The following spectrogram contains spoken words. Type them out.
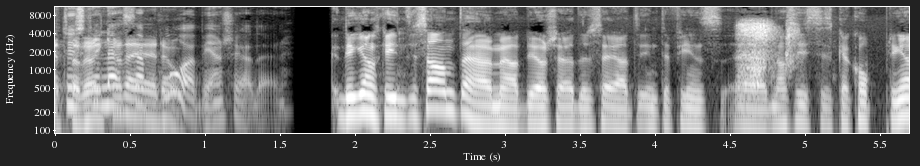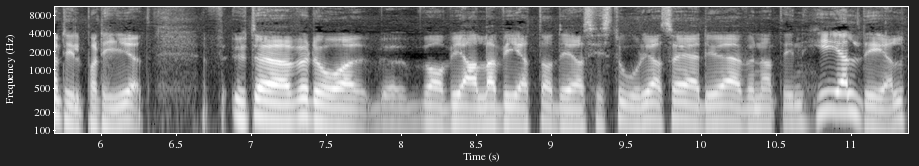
att du läsa på, Björn Söder. Det är ganska intressant det här med att Björn Söder säger att det inte finns eh, nazistiska kopplingar till partiet. Utöver då eh, vad vi alla vet av deras historia så är det ju även att det är en hel del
